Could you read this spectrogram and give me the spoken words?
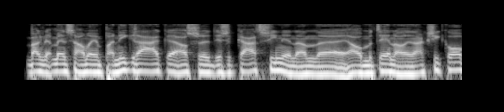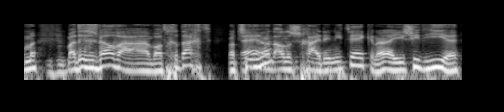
bang dat mensen allemaal in paniek raken als ze deze kaart zien en dan eh, al meteen al in actie komen. Maar dit is wel waar aan wordt gedacht. Mhm. Wat hè? Want anders ga je dit niet tekenen. Nou, je ziet hier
